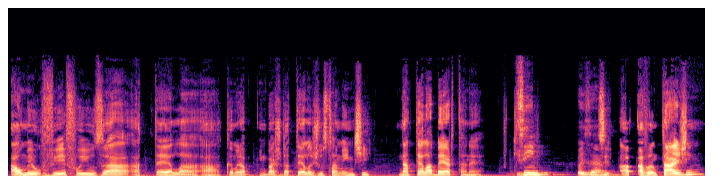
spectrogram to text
ao meu ver, foi usar a tela, a câmera embaixo da tela, justamente na tela aberta, né? Porque Sim, pois é. A, a vantagem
